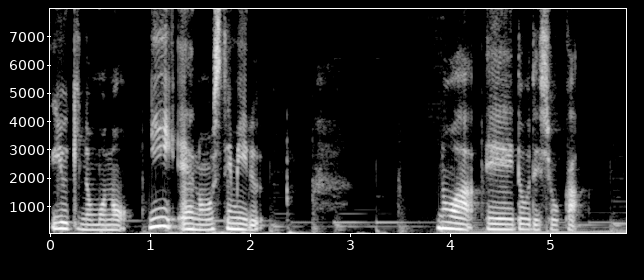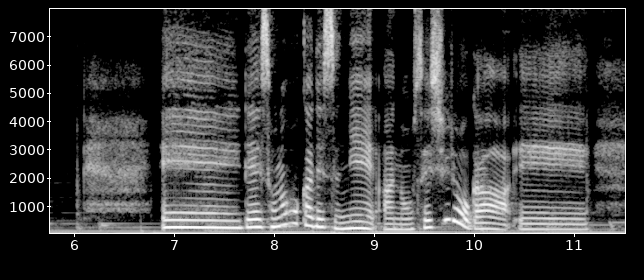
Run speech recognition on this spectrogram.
有機のものにあのしてみるのは、えー、どうでしょうか。えー、でその他ですねあの摂取量が、えー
